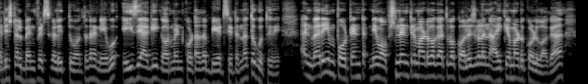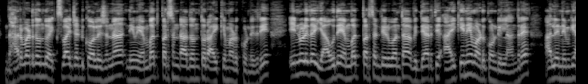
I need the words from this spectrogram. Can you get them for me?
ಅಡಿಷನಲ್ ಬೆನಿಫಿಟ್ಸ್ಗಳಿತ್ತು ಅಂತಂದರೆ ನೀವು ಈಸಿಯಾಗಿ ಗೌರ್ಮೆಂಟ್ ಕೋಟಾದ ಬಿ ಎಡ್ ಸೀಟನ್ನು ತಗೋತೀರಿ. ಆ್ಯಂಡ್ ವೆರಿ ಇಂಪಾರ್ಟೆಂಟ್ ನೀವು ಆಪ್ಷನ್ ಎಂಟ್ರಿ ಮಾಡುವಾಗ ಅಥವಾ ಕಾಲೇಜ್ಗಳನ್ನು ಆಯ್ಕೆ ಮಾಡಿಕೊಳ್ಳುವಾಗ ಧಾರವಾಡದ ಒಂದು ಎಕ್ಸ್ ವೈ ಜೆಡ್ ಕಾಲೇಜನ್ನು ನೀವು ಎಂಬತ್ತು ಪರ್ಸೆಂಟ್ ಆದಂಥವ್ರು ಆಯ್ಕೆ ಮಾಡಿಕೊಂಡಿದ್ರಿ. ಇನ್ನುಳಿದ ಯಾವುದೇ ಎಂಬತ್ತು ಪರ್ಸೆಂಟ್ ಇರುವಂತಹ ವಿದ್ಯಾರ್ಥಿ ಆಯ್ಕೆನೇ ಮಾಡ್ಕೊಂಡಿಲ್ಲ ಅಂದರೆ ಅಲ್ಲಿ ನಿಮಗೆ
